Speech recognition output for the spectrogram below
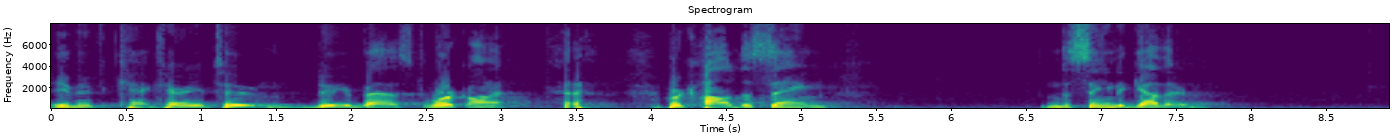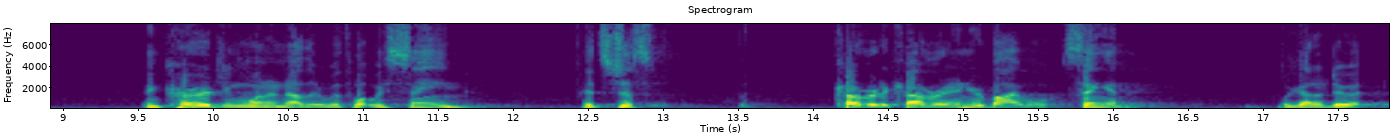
Even if you can't carry a tune, do your best. Work on it. We're called to sing and to sing together encouraging one another with what we sing. It's just cover to cover in your Bible, singing. We got to do it.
